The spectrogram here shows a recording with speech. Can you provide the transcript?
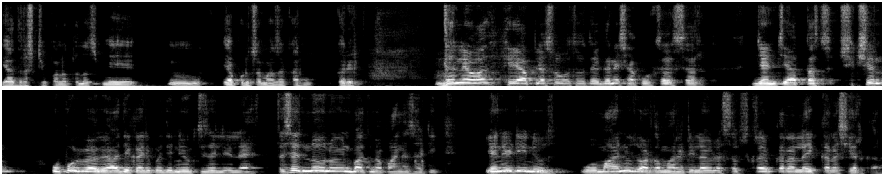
या दृष्टिकोनातूनच मी यापुढचं माझं काम करेल. धन्यवाद. हे आपल्यासोबत होते गणेश आकुरकर सर ज्यांची आत्ताच शिक्षण उपविभाग अधिकारीपदी नियुक्ती झालेली आहे. तसेच नवनवीन बातम्या पाहण्यासाठी एन ए डी न्यूज व महान्यूज वार्ता मराठी लाईव्हला सबस्क्राईब करा लाईक करा शेअर करा.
